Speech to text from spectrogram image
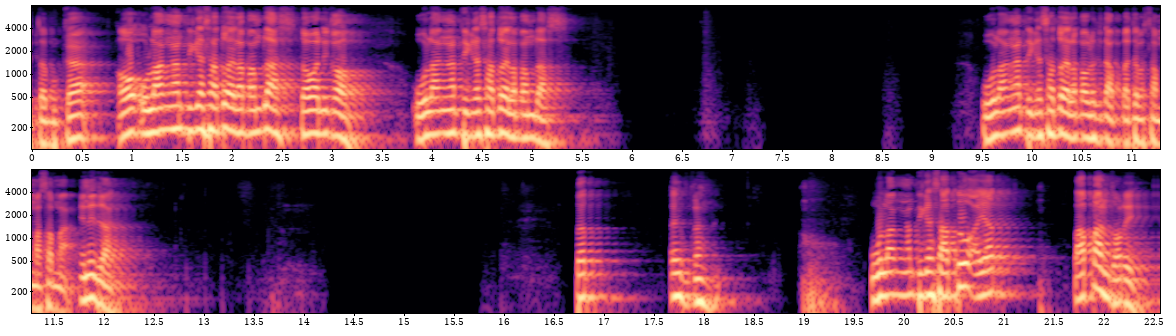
Kita buka oh ulangan 31 ayat 18, coba Niko. Ulangan 31 ayat 18. Ulangan 31 ayat 18 kita baca sama-sama. Ini dah. Tet, eh bukan. Ulangan 31 ayat 8, sorry.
